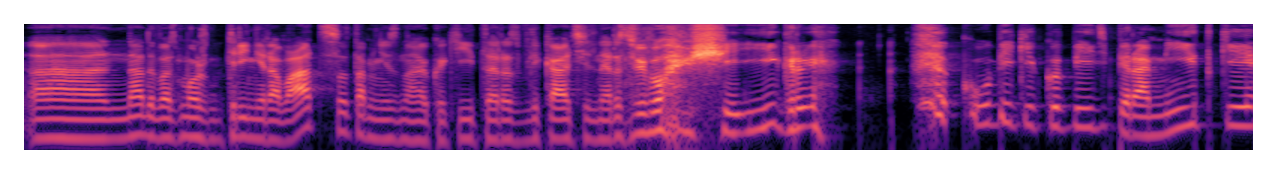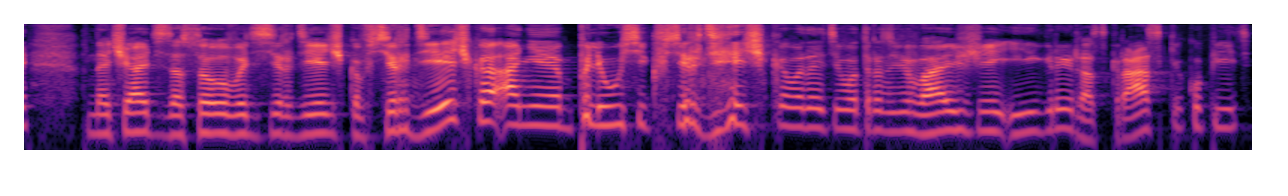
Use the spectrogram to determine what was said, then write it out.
Э, надо, возможно, тренироваться, там, не знаю, какие-то развлекательные, развивающие игры кубики купить, пирамидки, начать засовывать сердечко в сердечко, а не плюсик в сердечко, вот эти вот развивающие игры, раскраски купить.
